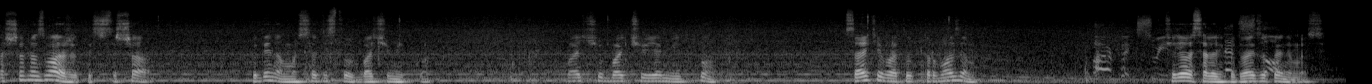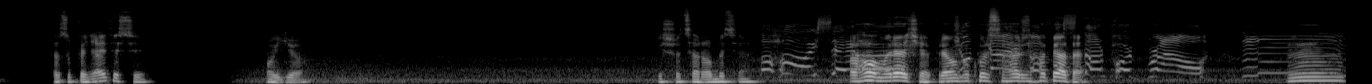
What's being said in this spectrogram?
А що розважитись, що? Куди нам ось десь тут, бачу мітку. Бачу, бачу я мітку. Сатіва, тут тормозим? Чудово, Саренко, давай зупинимось. Та зупиняйтеся. Ой І що це робиться? Аго, моряче, прямо по курсу гарні хлоп'ята. Ммм,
